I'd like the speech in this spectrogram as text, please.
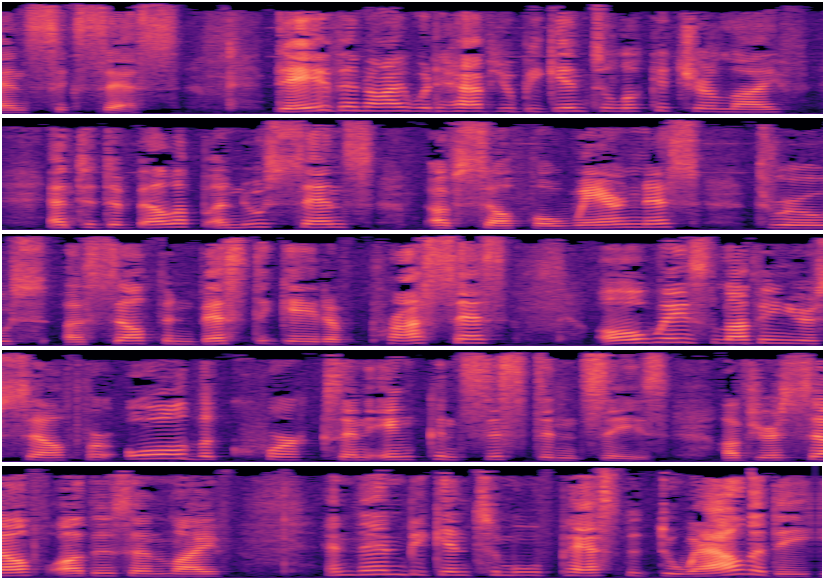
and success. Dave and I would have you begin to look at your life and to develop a new sense of self awareness through a self investigative process, always loving yourself for all the quirks and inconsistencies of yourself, others, and life, and then begin to move past the duality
